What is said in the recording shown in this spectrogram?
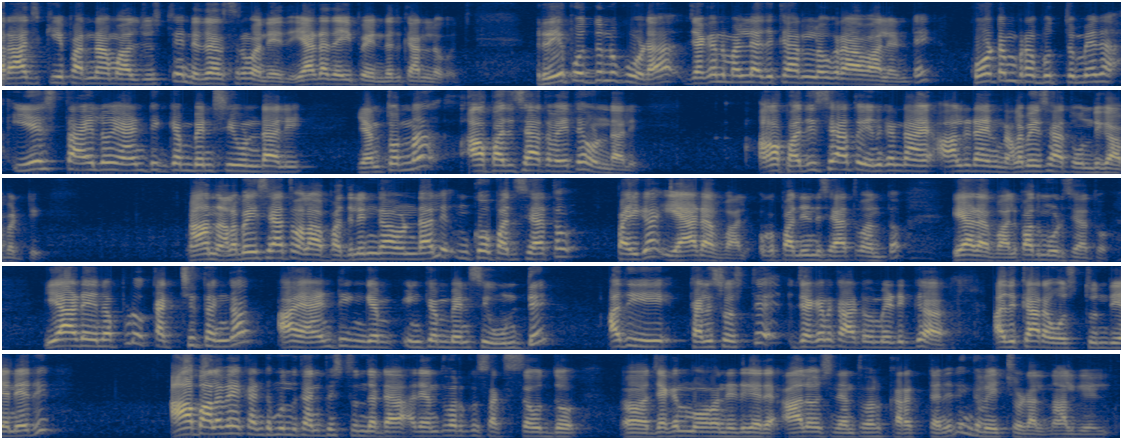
రాజకీయ పరిణామాలు చూస్తే నిదర్శనం అనేది ఏడాది అయిపోయింది అధికారంలోకి వచ్చి. రేపొద్దున కూడా జగన్ మళ్ళీ అధికారంలోకి రావాలంటే కూటమి ప్రభుత్వం మీద ఏ స్థాయిలో యాంటీ ఇంకంబెన్సీ ఉండాలి? ఎంత ఉన్నా ఆ పది శాతం అయితే ఉండాలి. ఆ పది శాతం ఎందుకంటే ఆయ- ఆల్రెడీ ఆయనకు నలభై శాతం ఉంది కాబట్టి ఆ నలభై శాతం అలా పదిలంగా ఉండాలి ఇంకో పది శాతం పైగా యాడ్ అవ్వాలి. ఒక పన్నెండు శాతం అంతా యాడ్ అవ్వాలి పదమూడు శాతం. యాడ్ అయినప్పుడు ఖచ్చితంగా ఆ యాంటీ ఇంకం ఇంకంబెన్సీ ఉంటే అది కలిసి వస్తే జగన్కి ఆటోమేటిక్గా అధికారం వస్తుంది అనేది ఆ బలమే కంటి ముందు కనిపిస్తుందట. అది ఎంతవరకు సక్సెస్ అవుద్దో జగన్మోహన్ రెడ్డి గారి ఆలోచన ఎంతవరకు కరెక్ట్ అనేది ఇంకా వేచి చూడాలి నాలుగేళ్ళు.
